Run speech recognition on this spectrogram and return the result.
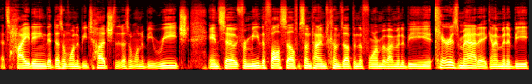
that's hiding, that doesn't want to be touched, that doesn't want to be reached. And so for me, the false self sometimes sometimes comes up in the form of I'm going to be charismatic and I'm going to be,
